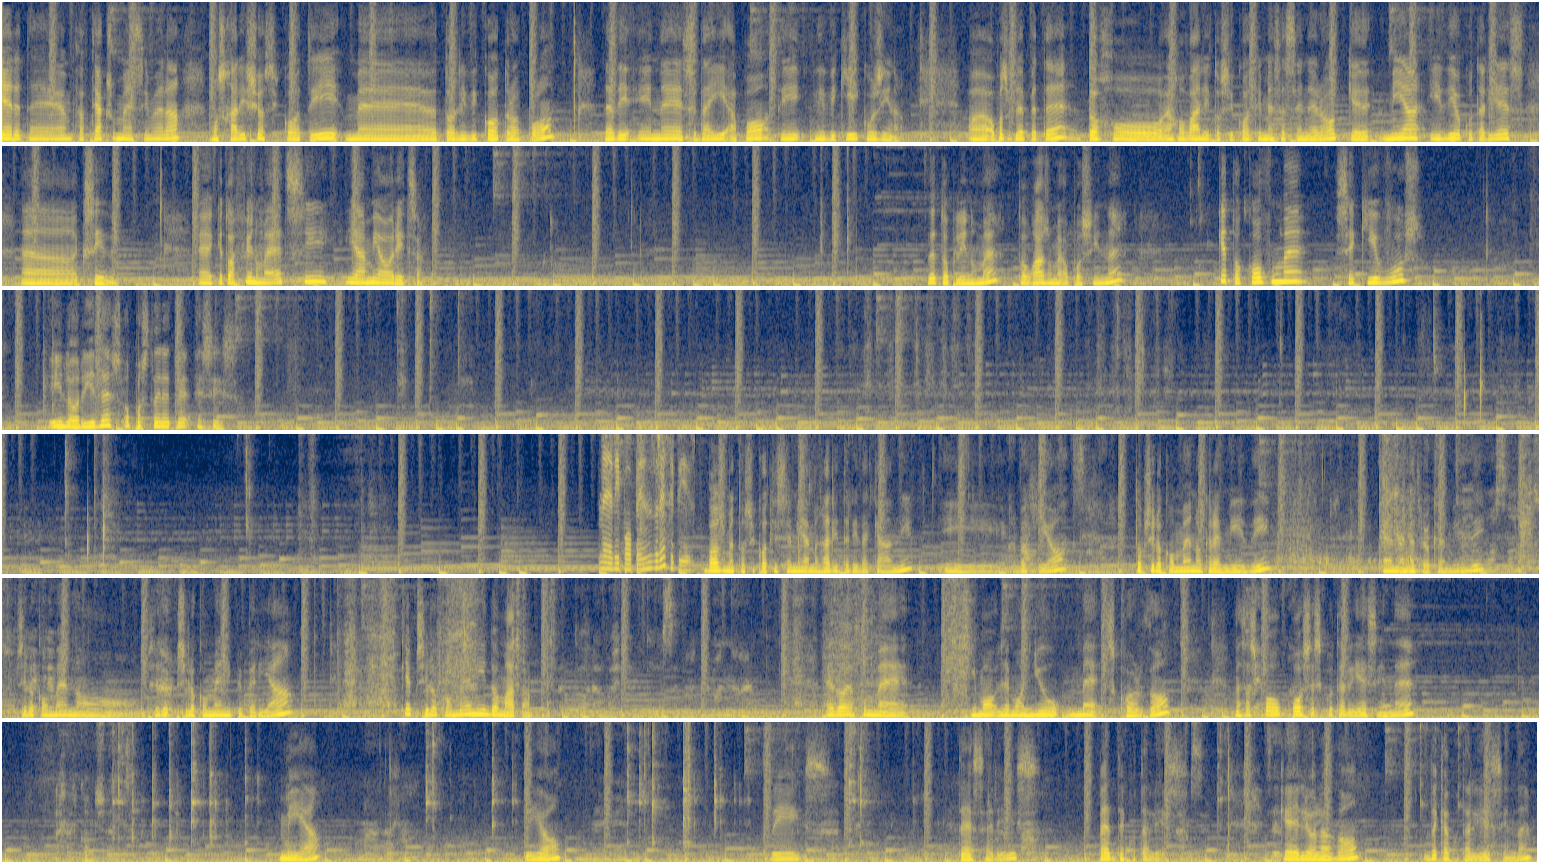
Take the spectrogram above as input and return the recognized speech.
Χαίρετε, θα φτιάξουμε σήμερα μοσχαρίσιο σηκώτη με το λιβικό τρόπο, δηλαδή είναι συνταγή από τη λιβική κουζίνα. Ε, όπως βλέπετε το έχω, έχω βάλει το σηκώτη μέσα σε νερό και μία ή δύο κουταλιές ε, ξύδι ε, και το αφήνουμε έτσι για μία ωρίτσα. Δεν το πλύνουμε, το βγάζουμε όπως είναι και το κόβουμε σε κύβους ή λωρίδες όπως θέλετε εσείς. Βάζουμε το σηκώτη σε μια μεγαλύτερη δεκάνη ή δοχείο, το ψιλοκομμένο κρεμμύδι, ένα μέτριο κρεμμύδι, ψιλοκομμένο, ψιλοκομμένη πιπεριά και ψιλοκομμένη ντομάτα. Εδώ έχουμε χυμό λεμονιού με σκόρδο. Να σας πω πόσες κουταλιές είναι. Μία, δύο, τρεις, τέσσερις, πέντε κουταλιές. Και ελαιολαδό δέκα κουταλιές είναι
